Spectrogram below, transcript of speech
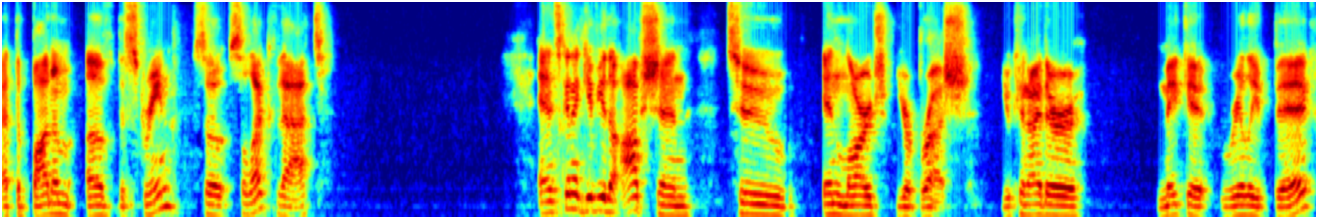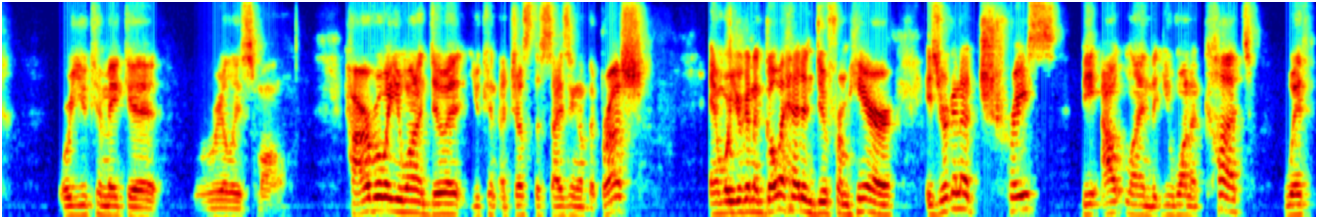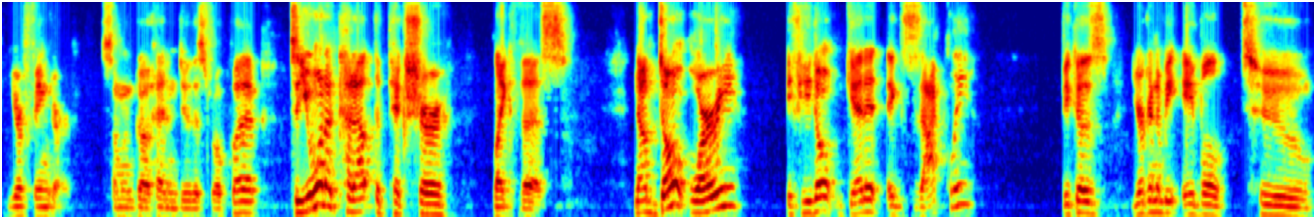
at the bottom of the screen. So select that. And it's going to give you the option to enlarge your brush. You can either make it really big or you can make it really small. However way you want to do it, you can adjust the sizing of the brush. And what you're going to go ahead and do from here is you're going to trace the outline that you want to cut with your finger. So I'm going to go ahead and do this real quick. So you want to cut out the picture like this. Now, don't worry if you don't get it exactly, because you're going to be able to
